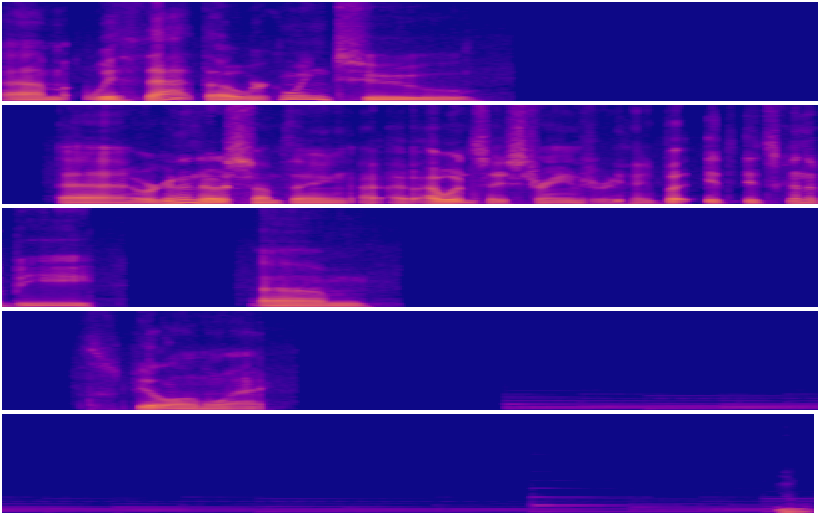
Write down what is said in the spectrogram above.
Um, with that, though, we're going to uh, we're going to notice something. I, I wouldn't say strange or anything, but it, it's going to be um, let's be along the way. You,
